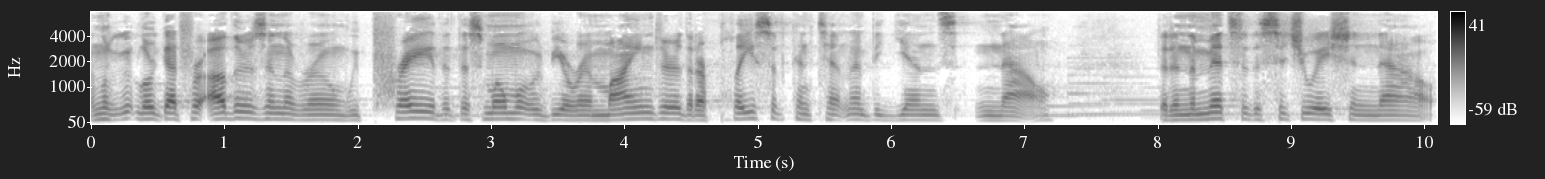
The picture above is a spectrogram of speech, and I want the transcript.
And Lord God, for others in the room, we pray that this moment would be a reminder that our place of contentment begins now. That in the midst of the situation now,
